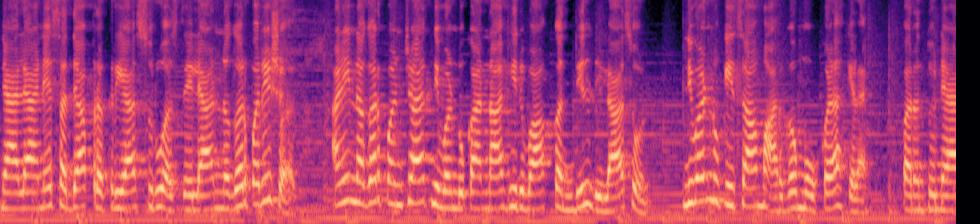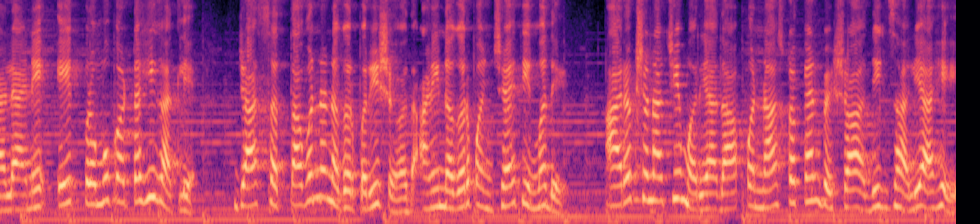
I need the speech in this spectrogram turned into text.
न्यायालयाने सध्या प्रक्रिया सुरू असलेल्या नगर परिषद आणि नगरपंचायत निवडणुकांना हिरवा कंदील दिला असून निवडणुकीचा मार्ग मोकळा केलाय. परंतु न्यायालयाने एक प्रमुख अटही घातली आहे ज्यात सत्तावन्न नगर परिषद आणि नगरपंचायतींमध्ये आरक्षणाची मर्यादा पन्नास टक्क्यांपेक्षा अधिक झाली आहे.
